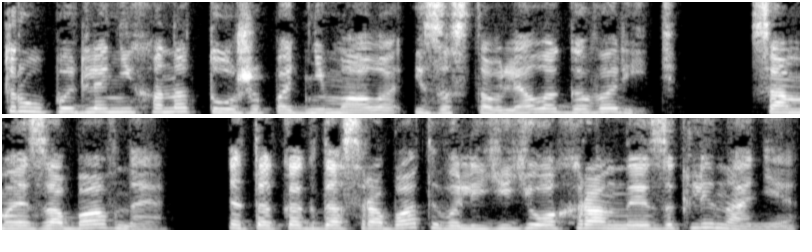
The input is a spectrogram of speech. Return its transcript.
Трупы для них она тоже поднимала и заставляла говорить. Самое забавное – это когда срабатывали ее охранные заклинания,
